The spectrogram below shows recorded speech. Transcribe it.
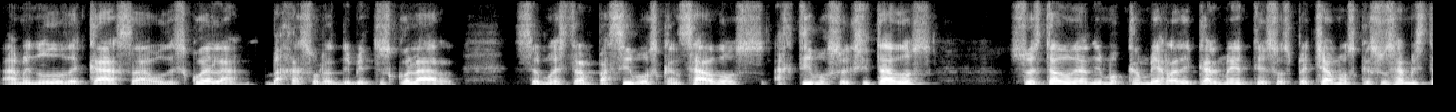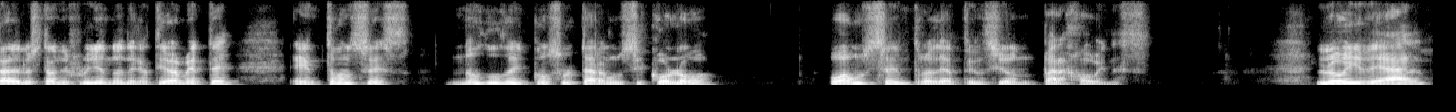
a menudo de casa o de escuela, baja su rendimiento escolar, se muestran pasivos, cansados, activos o excitados, su estado de ánimo cambia radicalmente y sospechamos que sus amistades lo están influyendo negativamente, entonces no duden en consultar a un psicólogo o a un centro de atención para jóvenes. Lo ideal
